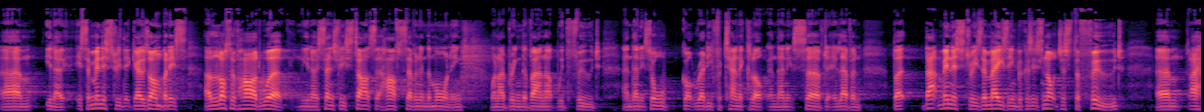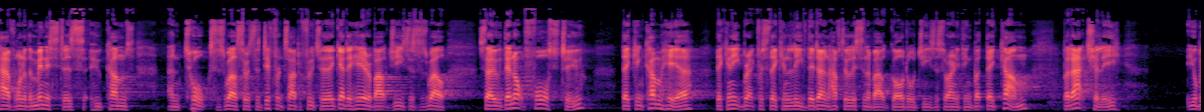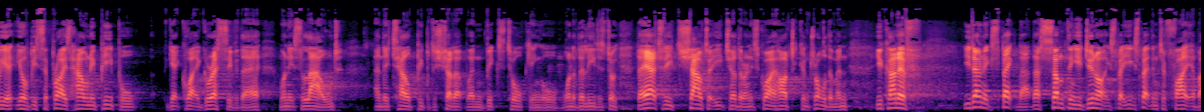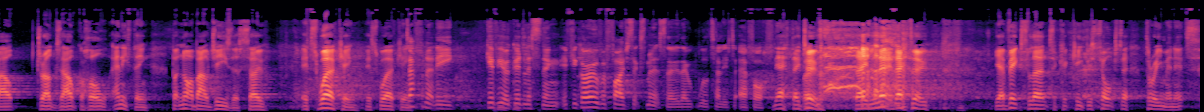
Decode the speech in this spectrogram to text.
um, you know, it's a ministry that goes on, but it's a lot of hard work. You know, essentially starts at half seven in the morning when I bring the van up with food, and then it's all got ready for 10 o'clock, and then it's served at 11. But that ministry is amazing because it's not just the food. Um, I have one of the ministers who comes and talks as well, so it's a different type of food. So they get to hear about Jesus as well. So they're not forced to. They can come here, they can eat breakfast, they can leave. They don't have to listen about God or Jesus or anything, but they come. But actually, you'll be, you'll be surprised how many people get quite aggressive there when it's loud and they tell people to shut up when Vic's talking or one of the leaders talking. They actually shout at each other and it's quite hard to control them. And you kind of, you don't expect that. That's something you do not expect. You expect them to fight about drugs, alcohol, anything, but not about Jesus. So it's working. It's working. Definitely give you a good listening. If you go over five, six minutes, though, they will tell you to F off. Yeah, they do. they, li- they do. Yeah, Vic's learnt to k- keep his talks to three minutes.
